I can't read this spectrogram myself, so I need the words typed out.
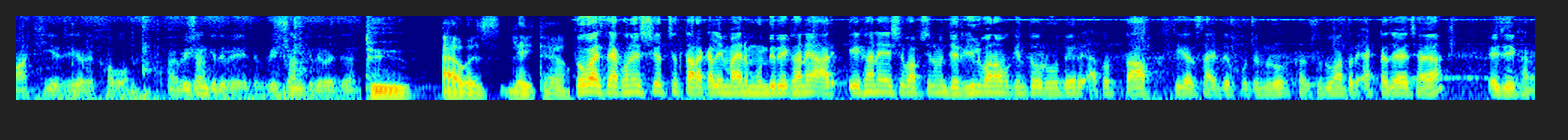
মাখিয়ে যেভাবে খাব ভীষণ খিদে পেয়ে গেছে ভীষণ খিদে পেয়েছে hours later. তো গাইস এখন এসে হচ্ছে তারাকালী মায়ের মন্দির এখানে। আর এখানে এসে ভাবছিলাম যে রিল বানাবো, কিন্তু রোদের এত তাপ, ঠিক আছে সাইডে প্রচণ্ড রোদ শুধুমাত্র একটা জায়গায় ছায়া, এই যে এখানে।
